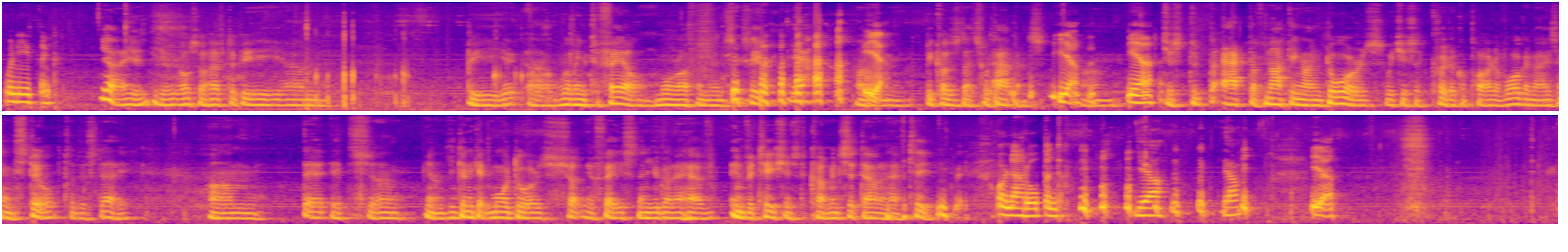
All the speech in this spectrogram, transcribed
What do you think? Yeah, you, you also have to be, um, be uh, willing to fail more often than succeed. Yeah. Yeah. um, Because that's what happens. Yeah, Um, yeah, Just the- the act of knocking on doors, which is a critical part of organizing still to this day, um, that it's, uh, you know, you're going to get more doors shut in your face than you're going to have invitations to come and sit down and have tea. or not opened. Yeah. Yeah. yeah.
